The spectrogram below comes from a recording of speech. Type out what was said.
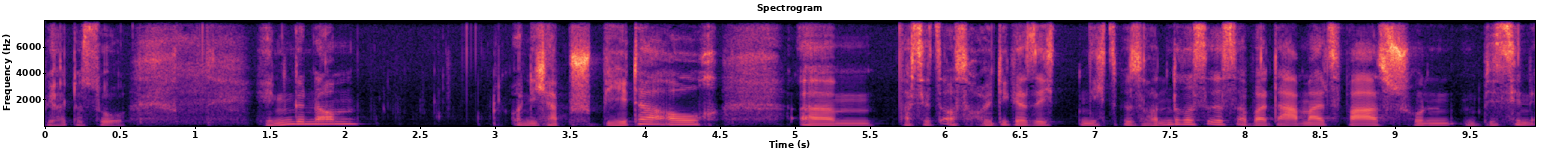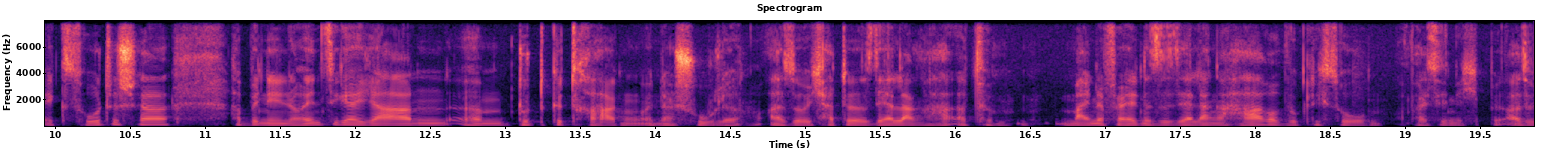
die hat das so hingenommen. Und ich habe später auch, ähm, was jetzt aus heutiger Sicht nichts Besonderes ist, aber damals war es schon ein bisschen exotischer, habe in den 90er Jahren ähm, Dutt getragen in der Schule. Also ich hatte sehr lange Haare, für meine Verhältnisse sehr lange Haare, wirklich so, weiß ich nicht, also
